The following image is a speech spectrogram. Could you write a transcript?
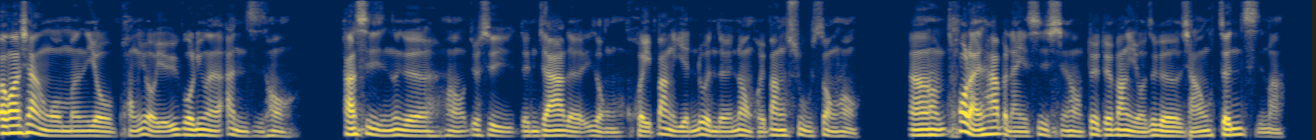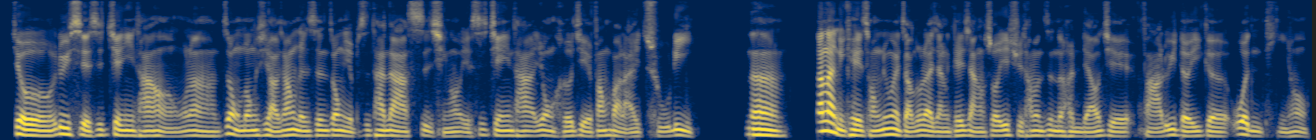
包括像我们有朋友也遇过另外的案子，哈。他是那个哈，就是人家的一种诽谤言论的那种诽谤诉讼哈，嗯，后来他本来也是想对对方有这个想要争执嘛，就律师也是建议他哦，那这种东西好像人生中也不是太大的事情哦，也是建议他用和解方法来处理。那当然你可以从另外角度来讲，你可以讲说，也许他们真的很了解法律的一个问题哦。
